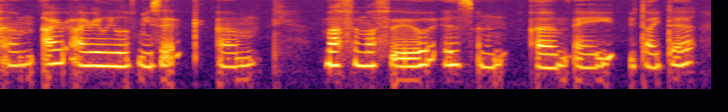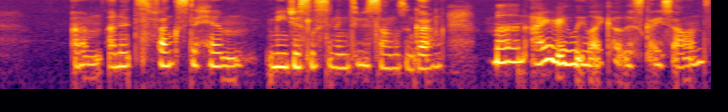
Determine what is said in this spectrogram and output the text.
um, I, I really love music. Um, Mafu Mafu is an, um, a Utaite, um, and it's thanks to him, me just listening to his songs and going, man, I really like how this guy sounds.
